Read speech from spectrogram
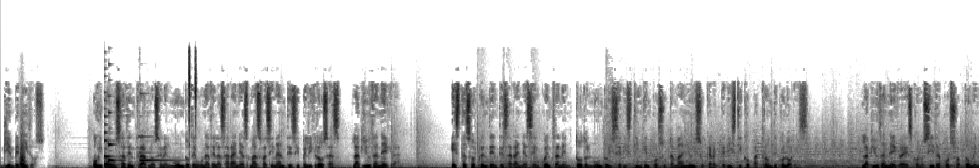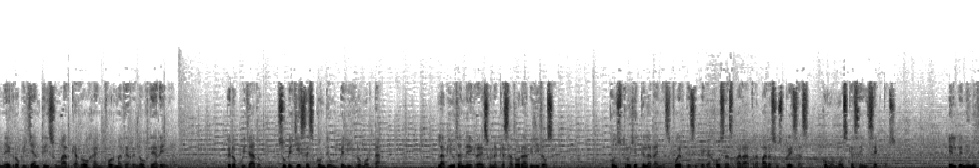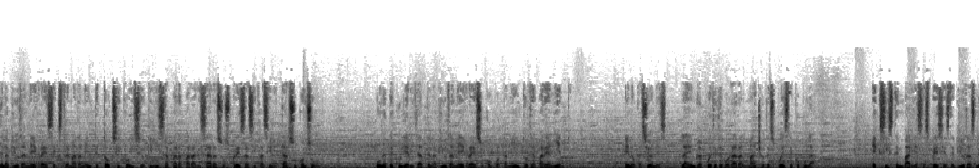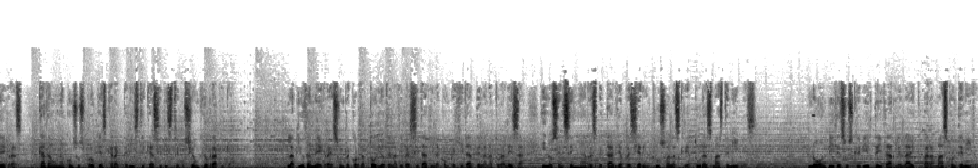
Bienvenidos. Hoy vamos a adentrarnos en el mundo de una de las arañas más fascinantes y peligrosas, la viuda negra. Estas sorprendentes arañas se encuentran en todo el mundo y se distinguen por su tamaño y su característico patrón de colores. La viuda negra es conocida por su abdomen negro brillante y su marca roja en forma de reloj de arena. Pero cuidado, su belleza esconde un peligro mortal. La viuda negra es una cazadora habilidosa. Construye telarañas fuertes y pegajosas para atrapar a sus presas, como moscas e insectos. El veneno de la viuda negra es extremadamente tóxico y se utiliza para paralizar a sus presas y facilitar su consumo. Una peculiaridad de la viuda negra es su comportamiento de apareamiento. En ocasiones, la hembra puede devorar al macho después de copular. Existen varias especies de viudas negras, cada una con sus propias características y distribución geográfica. La viuda negra es un recordatorio de la diversidad y la complejidad de la naturaleza y nos enseña a respetar y apreciar incluso a las criaturas más temibles. No olvides suscribirte y darle like para más contenido.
